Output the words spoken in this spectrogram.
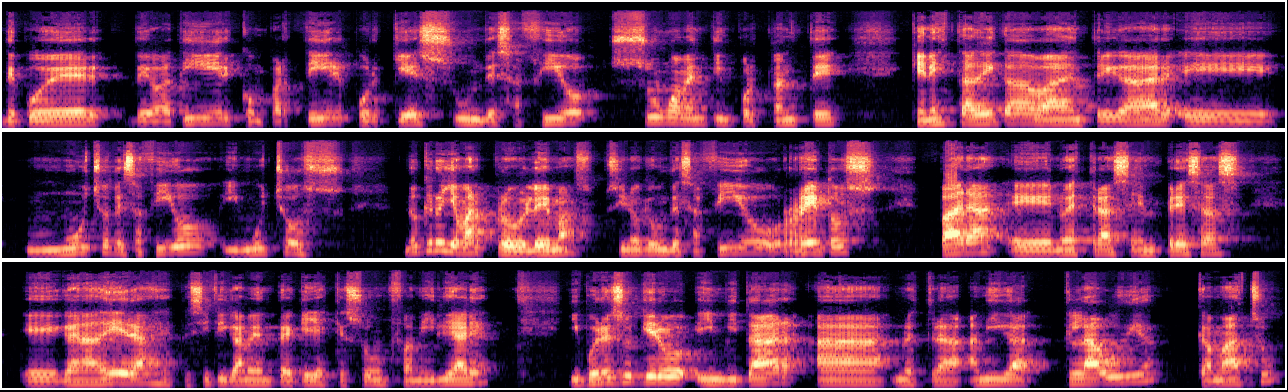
de poder debatir, compartir, porque es un desafío sumamente importante que en esta década va a entregar eh, muchos desafíos y muchos, no quiero llamar problemas, sino que un desafío, retos para eh, nuestras empresas eh, ganaderas, específicamente aquellas que son familiares. Y por eso quiero invitar a nuestra amiga Claudia Camacho,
